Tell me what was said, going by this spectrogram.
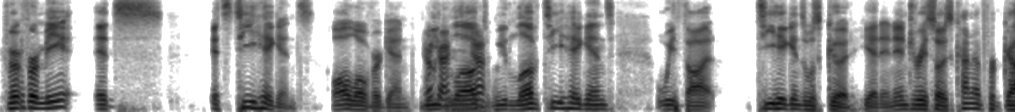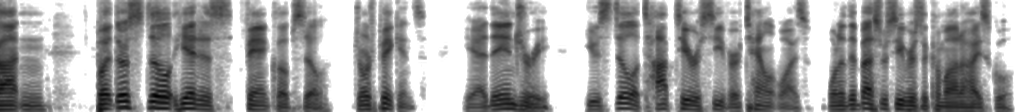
for for me, it's it's Tee Higgins all over again. We Okay, yeah. loved we loved Tee Higgins. We thought Tee Higgins was good. He had an injury, so he's kind of forgotten. But there's still he had his fan club still. George Pickens, he had the injury. He was still a top tier receiver, talent wise, one of the best receivers to come out of high school.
